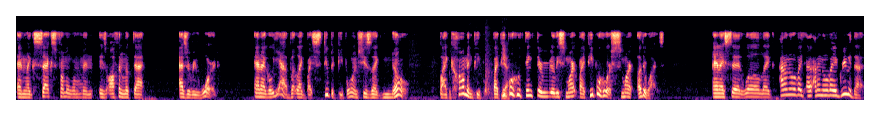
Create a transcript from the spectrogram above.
and like sex from a woman is often looked at as a reward. And i go yeah but like by stupid people. And she's like no by common people by people who think they're really smart by people who are smart otherwise. And i said well like i don't know if i i don't know if i agree with that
